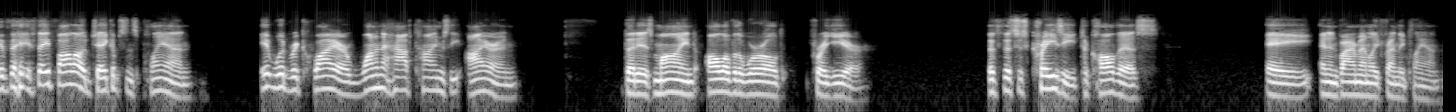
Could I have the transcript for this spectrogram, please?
If they if they followed Jacobson's plan, it would require one and a half times the iron that is mined all over the world for a year. This this is crazy to call this a an environmentally friendly plan.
